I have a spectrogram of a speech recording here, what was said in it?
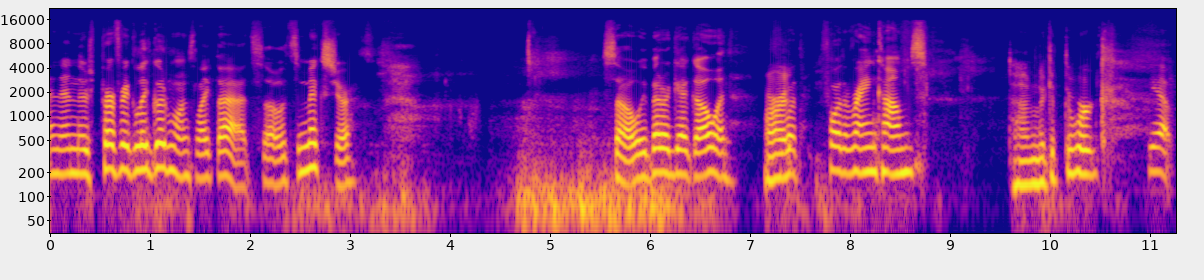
and then there's perfectly good ones like that. So it's a mixture. So we better get going. All right. Before, before the rain comes. Time to get to work. Yep.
